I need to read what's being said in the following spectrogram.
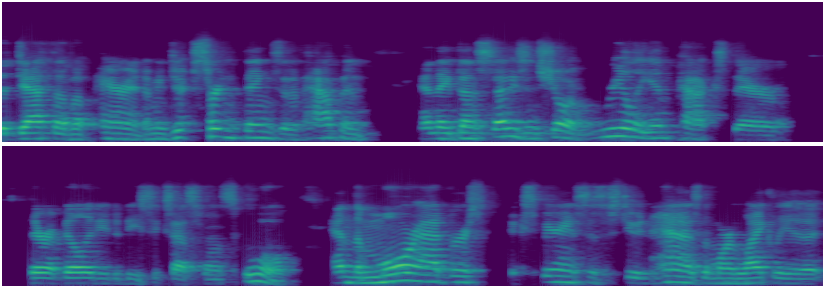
the death of a parent. I mean, certain things that have happened, and they've done studies and show it really impacts their their ability to be successful in school. And the more adverse experiences a student has, the more likely it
